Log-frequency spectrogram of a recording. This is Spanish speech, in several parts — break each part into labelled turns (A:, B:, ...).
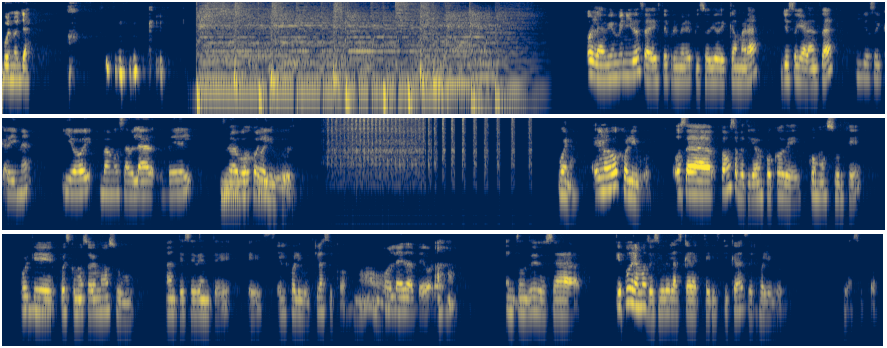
A: Bueno, ya.
B: Hola, bienvenidos a este primer episodio de Cámara. Yo soy Aranza.
A: Y yo soy Karina. Y hoy vamos a hablar del nuevo, Hollywood.
B: Bueno, el nuevo Hollywood. O sea, vamos a platicar un poco de cómo surge, porque pues como sabemos su antecedente es el Hollywood clásico, ¿no?
A: O, la Edad de Oro.
B: Ajá. Entonces, o sea, ¿qué podríamos decir de las características del Hollywood clásico?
